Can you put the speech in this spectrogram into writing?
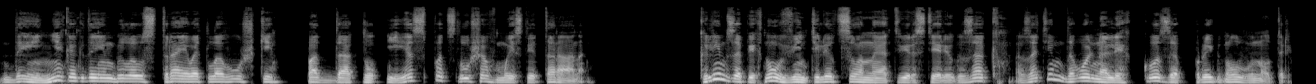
Да и некогда им было устраивать ловушки, поддакнул ИС, подслушав мысли Тарана. Клим запихнул в вентиляционное отверстие рюкзак, затем довольно легко запрыгнул внутрь.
